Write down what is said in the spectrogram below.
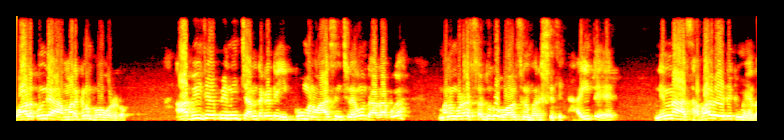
వాళ్ళకుండే ఆ మరకను పోగొట్టడం. ఆ బీజేపీ నుంచి అంతకంటే ఎక్కువ మనం ఆశించలేము. దాదాపుగా మనం కూడా సర్దుకోపోవాల్సిన పరిస్థితి. అయితే నిన్న ఆ సభా వేదిక మీద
